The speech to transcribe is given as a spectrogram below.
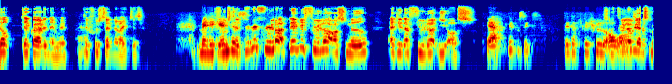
Jo, det gør det nemlig. Ja. Det er fuldstændig rigtigt. Men igen, det, det, vi fylder, det vi fylder os med, er det, der fylder i os. ja, lige præcis. Det, der det flyder Så over. fylder os. vi os med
